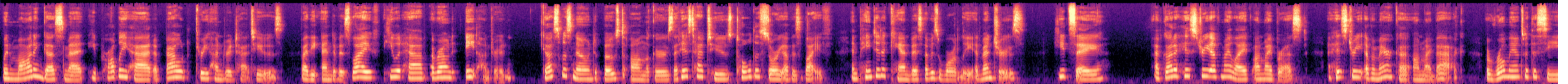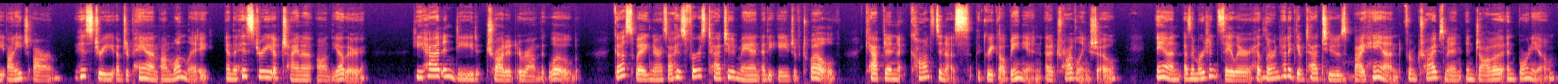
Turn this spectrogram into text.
When Maud and Gus met, he probably had about 300 tattoos. By the end of his life, he would have around 800. Gus was known to boast to onlookers that his tattoos told the story of his life and painted a canvas of his worldly adventures. He'd say, I've got a history of my life on my breast, a history of America on my back, a romance with the sea on each arm, the history of Japan on one leg, and the history of China on the other. He had indeed trotted around the globe. Gus Wagner saw his first tattooed man at the age of 12, Captain Constantinos, the Greek Albanian, at a traveling show and as a merchant sailor had learned how to give tattoos by hand from tribesmen in Java and Borneo.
